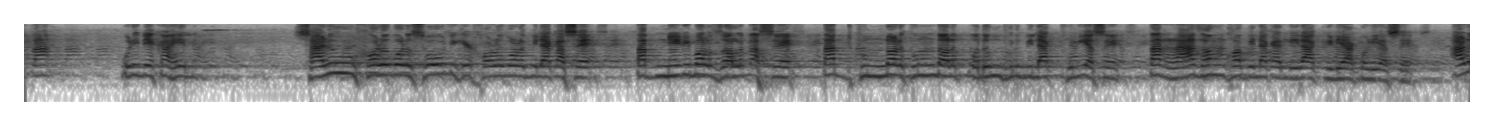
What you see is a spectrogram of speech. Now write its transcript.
এটা পৰিৱেশ আহিল। চাৰিও সৰোবৰ, চৌদিশে সৰোবৰবিলাক আছে, তাত নিৰ্মল জল আছে তাত সুন্দৰ সুন্দৰ পদুম ফুলবিলাক ফুলি আছে তাত ৰাজহংসবিলাকে লীলা ক্ৰীড়া কৰি আছে আৰু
